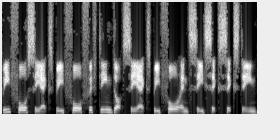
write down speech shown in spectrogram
B 4 CX B 4 15. CX B 4 and C 6 16,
